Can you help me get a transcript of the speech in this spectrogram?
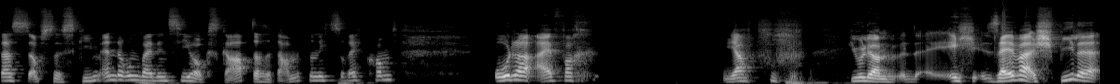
ob es eine Scheme-Änderung bei den Seahawks gab, dass er damit noch nicht zurechtkommt oder einfach, ja, pf, Julian, ich selber spiele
